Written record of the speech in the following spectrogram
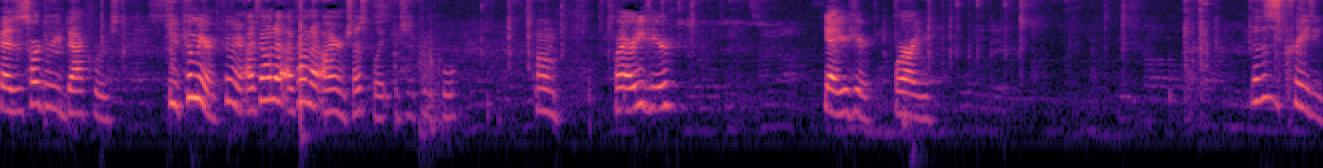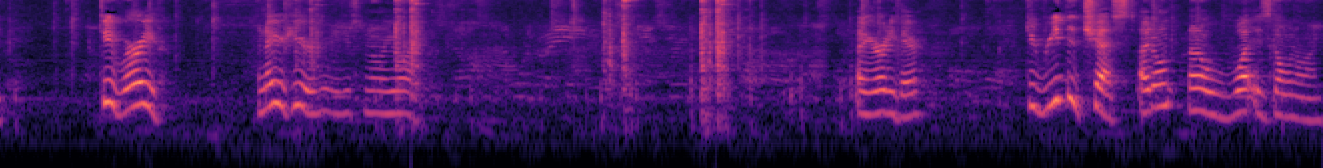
Guys, it's hard to read backwards. Dude, come here, come here. I found a, I found an iron chest plate, which is pretty cool. Um, wait, are you here? Yeah, you're here. Where are you? Yeah, this is crazy. Dude, where are you? I know you're here. I just don't know where you are. Oh, you're already there? Dude, read the chest. I don't know what is going on.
